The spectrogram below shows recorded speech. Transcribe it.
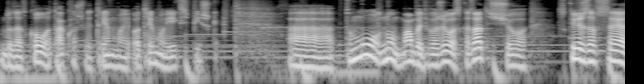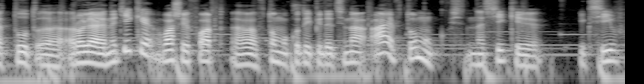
додатково також отримую, отримую XP. Е, тому, ну, мабуть, важливо сказати, що, скоріш за все, тут е, роляє не тільки ваш фарт е, в тому, куди піде ціна, а й в тому, наскільки іксів,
